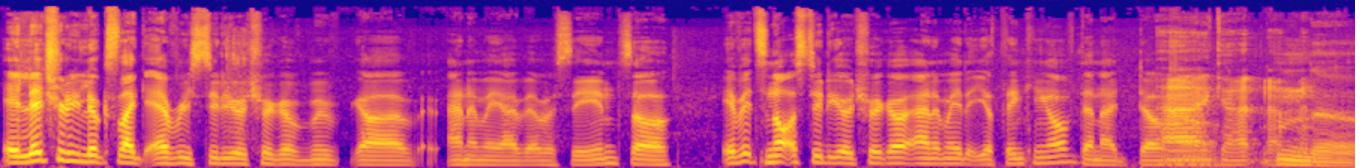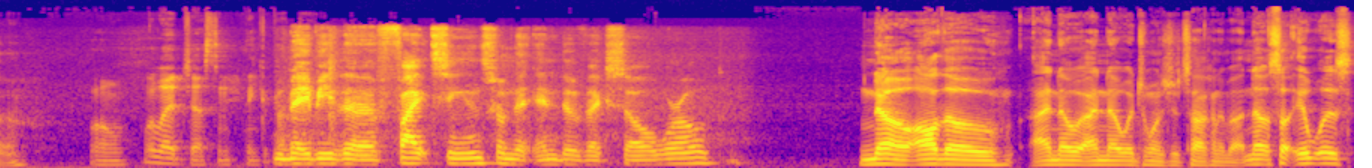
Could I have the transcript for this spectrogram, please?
Just- it literally looks like every Studio Trigger move, uh, anime I've ever seen. So if it's not a Studio Trigger anime that you're thinking of, then I don't I know. got nothing. No. Well, we'll let Justin think about it. Maybe the fight scenes from the end of Accel World. No, although I know I know which ones you're talking about. No, so it was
